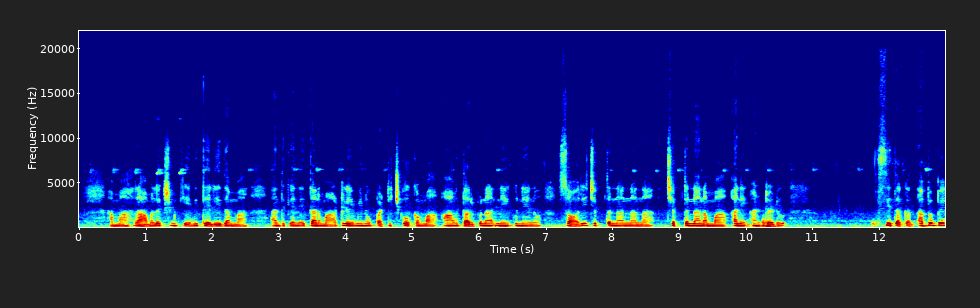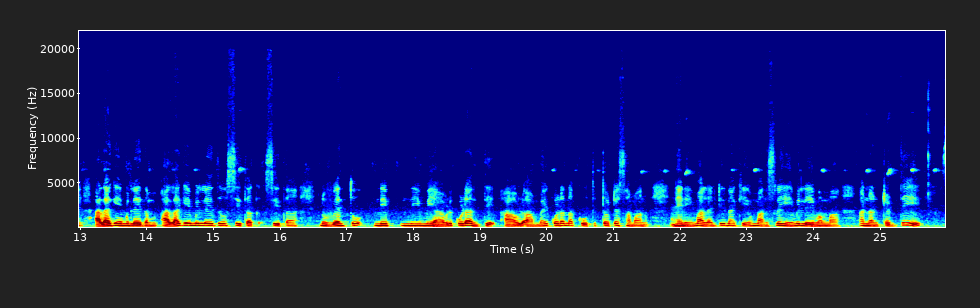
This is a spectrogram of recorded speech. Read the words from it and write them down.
అమ్మ రామలక్ష్మికి ఏమీ తెలియదమ్మా అందుకని తన మాటలు ఏమీ నువ్వు పట్టించుకోకమ్మా. ఆమె తరపున నీకు నేను సారీ చెప్తున్నాను నాన్న చెప్తున్నానమ్మా అని అంటాడు సీతాకాంత్. అబ్బబ్బే అలాగేమీ లేదమ్మా అలాగేమీ లేదు సీత సీత. నువ్వెంతో నీ నీ మీ ఆవిడ కూడా అంతే. ఆవిడ ఆ అమ్మాయి కూడా నా కూతురుతోటే సమానం. నేనేం అలాంటివి నాకేం మనసులో ఏమీ లేవమ్మా అని అంటుంది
